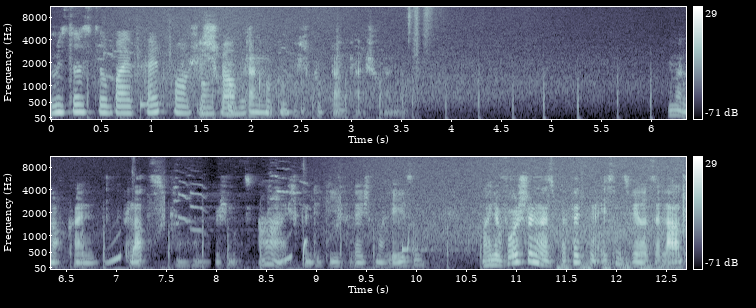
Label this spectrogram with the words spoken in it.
Müsstest du bei Feldforschung, ich glaube guck ich, dann, gucken. ich guck dann gleich rein. Immer noch keinen Platz. Ah, ich könnte die vielleicht mal lesen. Meine Vorstellung eines perfekten Essens wäre Salat,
